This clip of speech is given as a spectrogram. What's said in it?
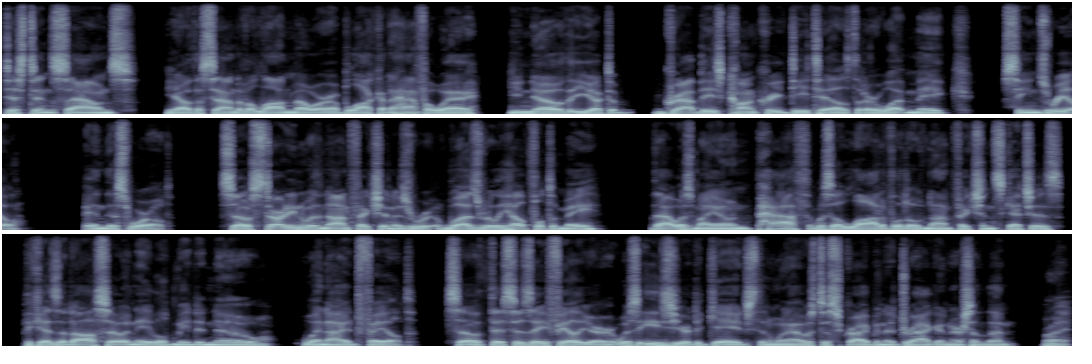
distant sounds. You know the sound of a lawnmower a block and a half away. You know that you have to grab these concrete details that are what make scenes real in this world. So starting with nonfiction is was really helpful to me. That was my own path. It was a lot of little nonfiction sketches because it also enabled me to know when I had failed. So this is a failure It was easier to gauge than when I was describing a dragon or something. Right.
